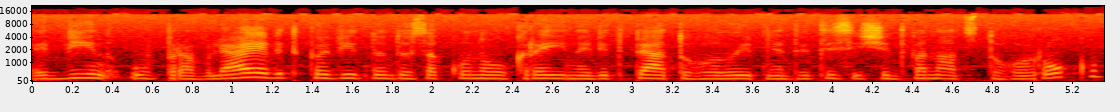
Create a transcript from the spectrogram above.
він управляє відповідно до закону України від 5 липня 2012 року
